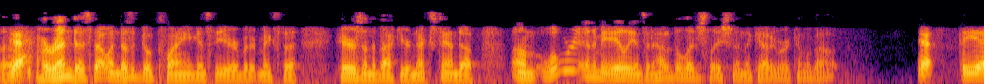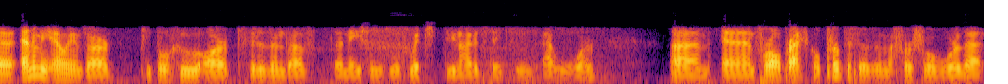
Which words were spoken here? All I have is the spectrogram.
uh, Yeah. horrendous. That one doesn't go clang against the ear, but it makes the hairs on the back of your neck stand up. Um, what were enemy aliens, and how did the legislation in the category come about? Yes, the uh, enemy aliens are people who are citizens of the nations with which the United States is at war. Um, and for all practical purposes, in the First World War, that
